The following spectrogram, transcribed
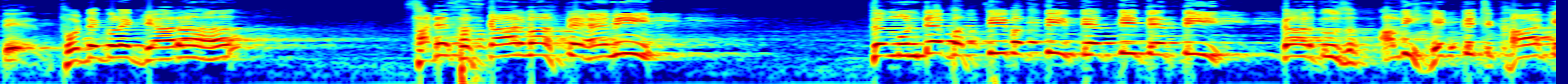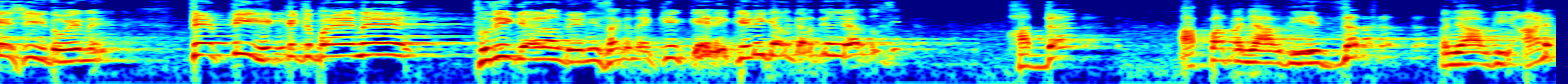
ਤੇ ਤੁਹਾਡੇ ਕੋਲੇ 11 ਸਾਡੇ ਸੰਸਕਾਰ ਵਾਸਤੇ ਹੈ ਨਹੀਂ। ਤੇ ਮੁੰਡੇ 32 32 33 33 ਕਾਰਤੂਸ ਆਪਦੀ ਹਿੱਕ 'ਚ ਖਾ ਕੇ ਸ਼ਹੀਦ ਹੋਏ ਨੇ। 33 ਹਿੱਕ 'ਚ ਪਏ ਨੇ। ਤੁਸੀਂ 11 ਦੇ ਨਹੀਂ ਸਕਦੇ। ਕਿ ਕਿਹੜੀ ਕਿਹੜੀ ਗੱਲ ਕਰਦੇ ਹੋ ਯਾਰ ਤੁਸੀਂ? ਹੱਦ ਹੈ। ਆਪਾਂ ਪੰਜਾਬ ਦੀ ਇੱਜ਼ਤ, ਪੰਜਾਬ ਦੀ ਅਣਖ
